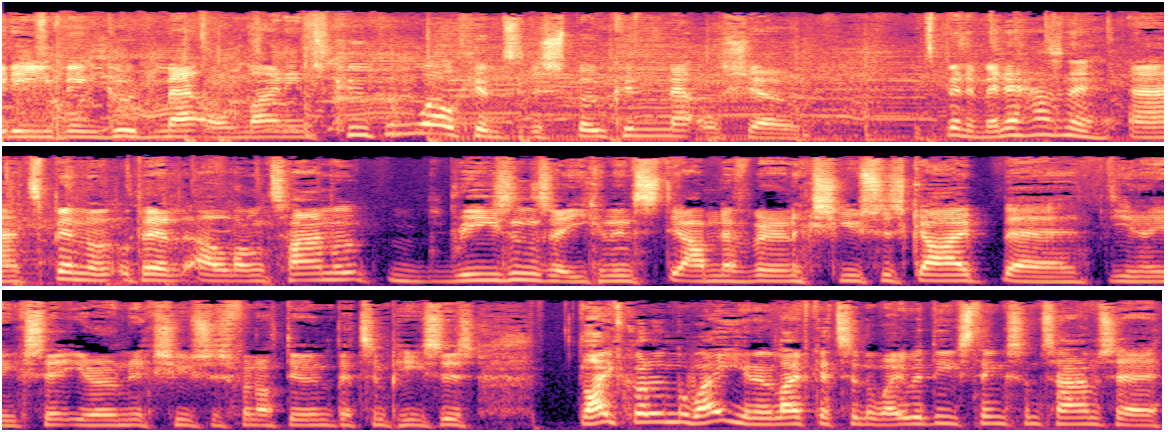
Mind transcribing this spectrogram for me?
Good evening, good metal. My name's Coop and welcome to the Spoken Metal Show. It's been a minute, hasn't it? Uh, it's been a little bit a long time. Reasons are you can. Inst- I've never been an excuses guy. Uh, you know, you set your own excuses for not doing bits and pieces. Life got in the way, you know. Life gets in the way with these things sometimes. Uh,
